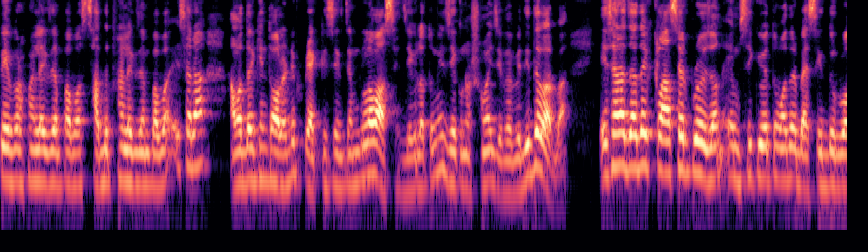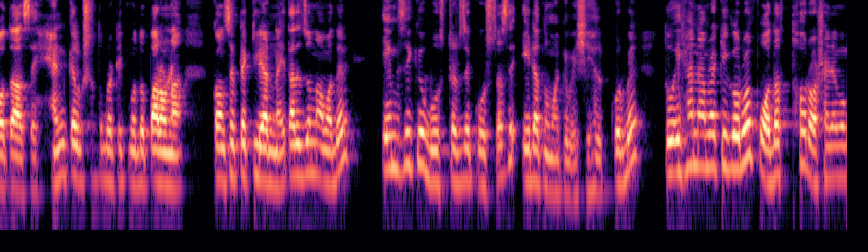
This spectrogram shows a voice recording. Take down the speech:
পেপার ফাইনাল এক্সাম পাবা সাবজেক্ট ফাইনাল এক্সাম পাবা। এছাড়া আমাদের কিন্তু অলরেডি প্র্যাকটিস এক্সামগুলো আছে, যেগুলো তুমি যে কোনো সময় যেভাবে দিতে পারবা। এছাড়া যাদের ক্লাসের প্রয়োজন এমসিকিউ তোমাদের বেসিক দুর্বলতা আছে হ্যান্ড ক্যালকুলেশন তোমরা ঠিকমতো পারো না কনসেপ্টটা ক্লিয়ার নাই, তাদের জন্য আমাদের এমসিকিউ বুস্টার যে কোর্স আছে, এটা তোমাকে বেশি হেল্প করবে। তো এখানে আমরা কি করব? পদার্থ, রসায়ন এবং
